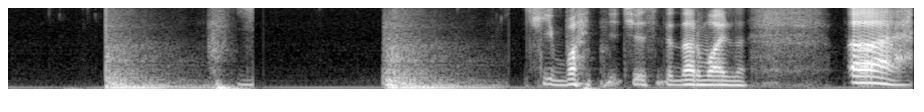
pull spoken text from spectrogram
Ебать, ничего себе, нормально. Ах.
